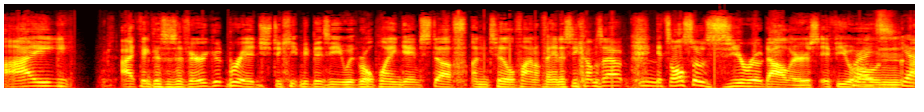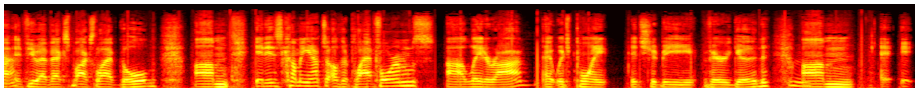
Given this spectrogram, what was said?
i I think this is a very good bridge to keep me busy with role playing game stuff until Final Fantasy comes out. It's also zero dollars if you Right, own yeah. uh, if you have Xbox Live Gold. Um, it is coming out to other platforms uh, later on, at which point it should be very good. Um, it, it-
